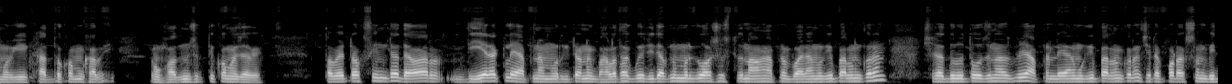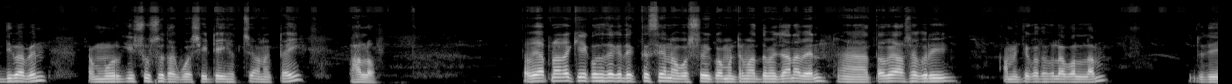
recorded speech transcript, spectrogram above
মুরগি খাদ্য কম খাবে এবং হজম শক্তি কমে যাবে। তবে টক্সিনটা দেওয়ার, দিয়ে রাখলে আপনার মুরগিটা অনেক ভালো থাকবে। যদি আপনার মুরগি অসুস্থ না হয় আপনার ব্রয়লার মুরগি পালন করেন, সেটা দ্রুত ওজন আসবে। আপনার লেয়ার মুরগি পালন করেন, সেটা প্রোডাকশন বৃদ্ধি পাবেন মুরগি সুস্থ থাকবে সেটাই হচ্ছে অনেকটাই ভালো। তবে আপনারা কে কোথা থেকে দেখতেছেন অবশ্যই কমেন্টের মাধ্যমে জানাবেন। তবে আশা করি আমি যে কথাগুলো বললাম, যদি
